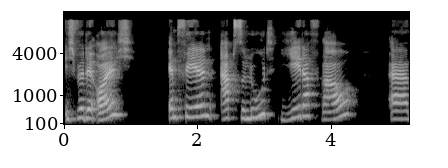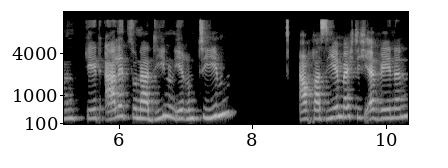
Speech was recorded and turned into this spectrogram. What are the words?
ich würde euch empfehlen, absolut, jeder Frau ähm, geht alle zu Nadine und ihrem Team auch Rasier möchte ich erwähnen.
